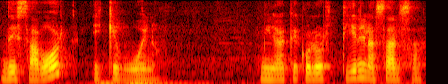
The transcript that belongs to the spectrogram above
de sabor y qué bueno. Mirad qué color tiene la salsa.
